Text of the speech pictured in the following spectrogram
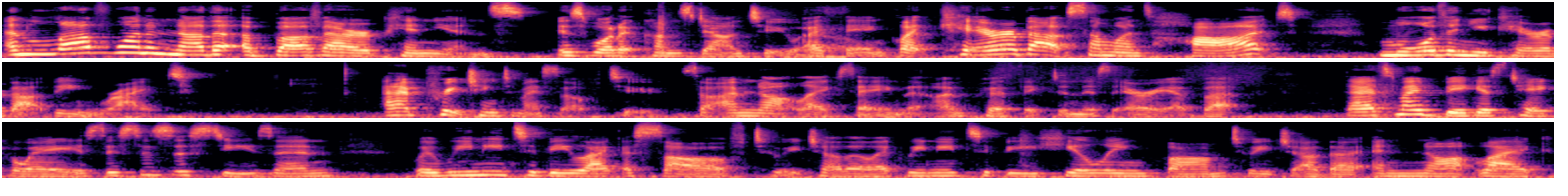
and love one another above our opinions, is what it comes down to, I think. Like, care about someone's heart more than you care about being right. And I'm preaching to myself too. So I'm not like saying that I'm perfect in this area, but that's my biggest takeaway is this is a season where we need to be like a salve to each other. Like we need to be healing balm to each other and not like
